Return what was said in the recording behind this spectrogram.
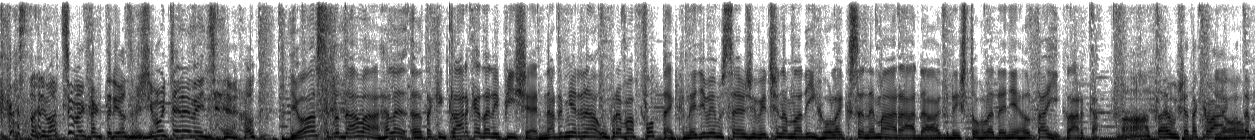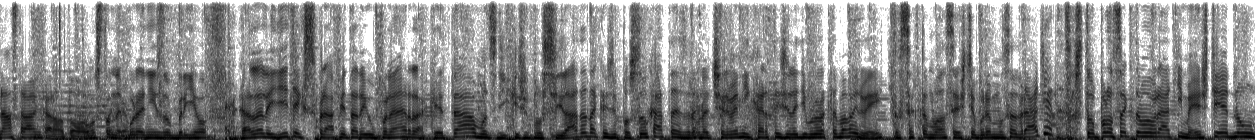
jako sledovat člověka, který v životě neviděl. Jo, se to dává. Hele, eh, taky Klárka tady píše, nadměrná úprava fotek. Nedivím se, že většina mladých holek se nemá ráda, když tohle denně hltají. Klárka. A to je už je taková Jo. jako temná stránka, no to. Tohle to tak nebude nic dobrýho. Hele lidi, těch zpráv je tady úplná raketa. Moc díky, že posíláte, takže posloucháte zrovna červený karty, že lidi budou takhle bavit, viď? To se k tomu asi ještě budeme muset vrátit. 100% k tomu vrátíme. Ještě jednou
